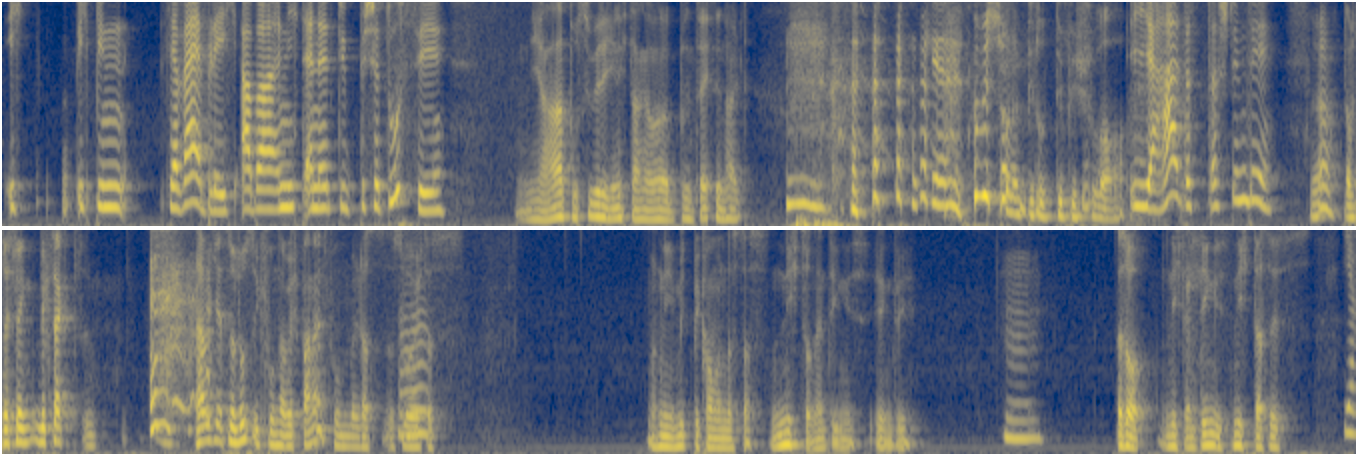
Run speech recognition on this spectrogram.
ich, ich bin sehr weiblich, aber nicht eine typische Tussi. Ja, du würde ich eh nicht sagen, aber Prinzessin halt. Okay. Du bist schon ein bisschen typisch Frau. ja, das, das stimmt eh. Ja, aber deswegen, wie gesagt, habe ich jetzt nur lustig gefunden, habe ich spannend gefunden, weil das so habe ich das noch nie mitbekommen, dass das nicht so ein Ding ist, irgendwie. Also, nicht ein Ding ist, nicht, dass es. Ja,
